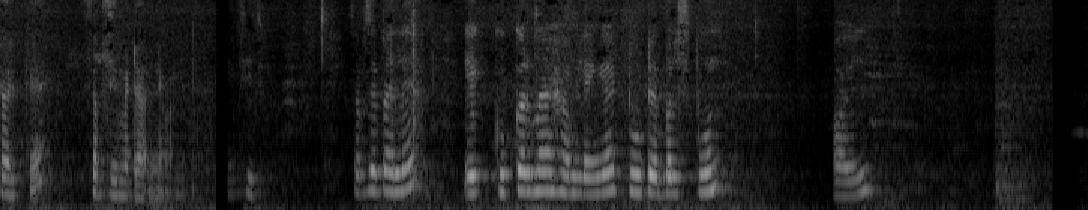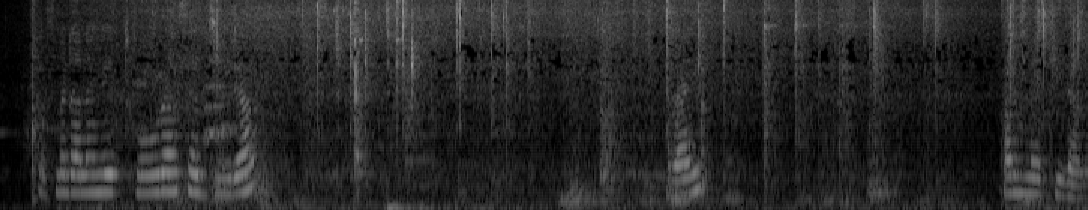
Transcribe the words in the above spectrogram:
करके सब्ज़ी में डालने वाली हूँ। सबसे पहले एक कुकर में हम लेंगे टू टेबल स्पून ऑयल उसमें डालेंगे थोड़ा सा जीरा राई और मेथी दाना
